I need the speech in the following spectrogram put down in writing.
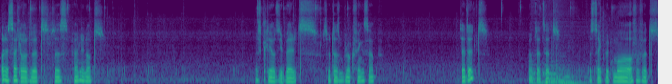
Oh, they sideloaded it. This apparently not. Let's clear the belts so it doesn't block things up. Is that it? Nope, that's it. Let's take a bit more off of it.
